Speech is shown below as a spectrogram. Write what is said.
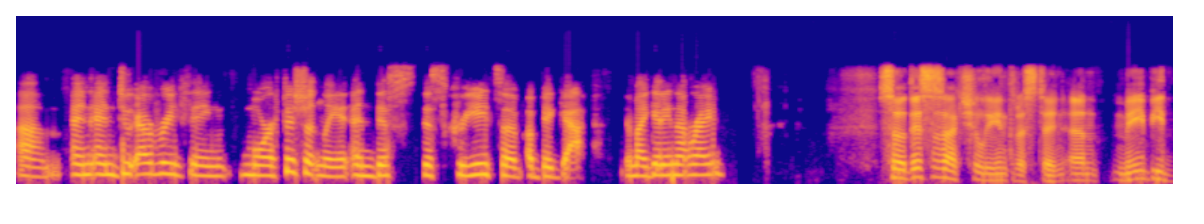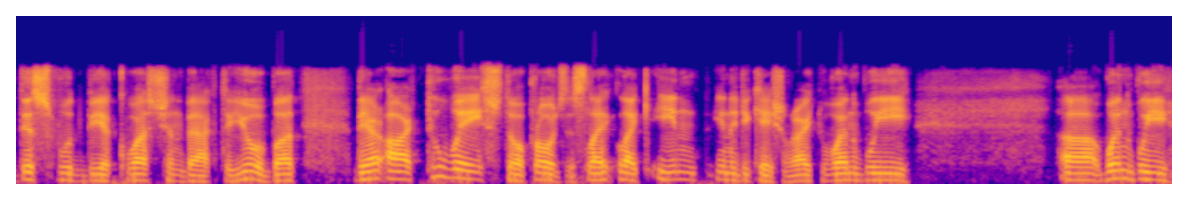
um, and and do everything more efficiently. And this this creates a, a big gap. Am I getting that right? So this is actually interesting, and maybe this would be a question back to you. But there are two ways to approach this, like like in in education, right? When we uh, when we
